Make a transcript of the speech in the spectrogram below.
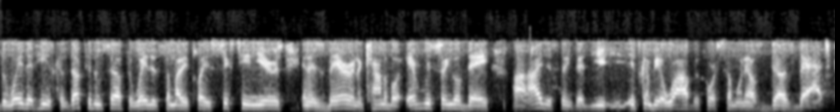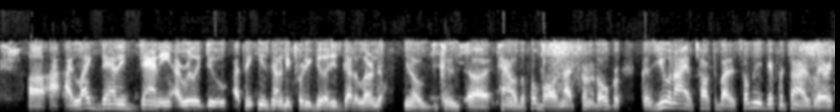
the way that he's conducted himself, the way that somebody plays 16 years and is there and accountable every single day, uh, I just think that you, it's going to be a while before someone else does that. Uh, I, I like Danny, Danny, I really do. I think he's going to be pretty good. He's got to learn to, you know, uh, handle the football and not turn it over. Because you and I have talked about it so many different times, Larry.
